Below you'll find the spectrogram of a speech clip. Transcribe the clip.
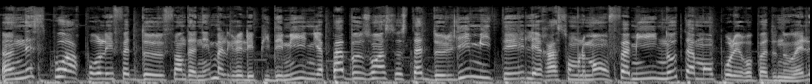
un espoir pour les fêtes de fin d'année malgré l'épidémie. Il n'y a pas besoin à ce stade de limiter les rassemblements en famille, notamment pour les repas de Noël.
